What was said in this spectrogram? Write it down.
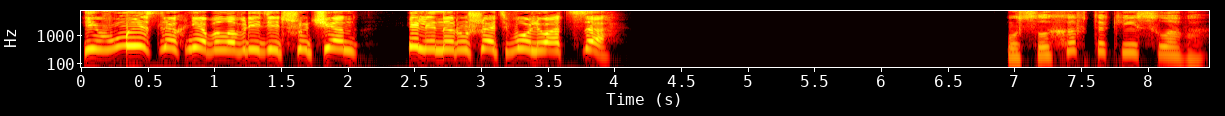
И в мыслях не было вредить Шучен или нарушать волю отца. Услыхав такие слова,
